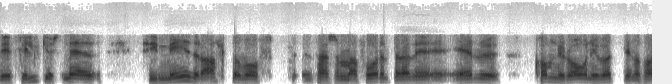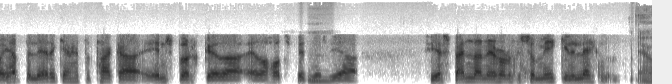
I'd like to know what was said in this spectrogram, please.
við fylgjast með því miður allt of oft þar sem að foreldrar e- eru komnir ofan í völlin og þá er ekki hægt að taka innspörk eða, eða hotspinnur Mm. því, að, því að spennan er orðin svo mikil í leiknum. Já,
